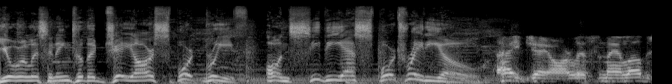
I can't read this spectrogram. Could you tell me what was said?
You're listening to the JR Sport Brief on CBS Sports Radio. Hey, JR, listen, man, love the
